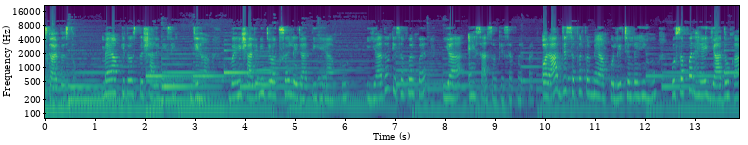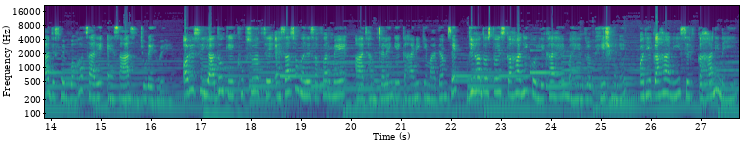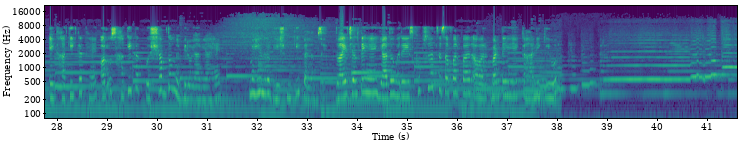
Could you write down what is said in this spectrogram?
नमस्कार दोस्तों, मैं आपकी दोस्त शालिनी सिंह। जी हाँ वही शालिनी जो अक्सर ले जाती है आपको यादों के सफ़र पर या एहसासों के सफ़र पर। और आज जिस सफ़र पर मैं आपको ले चल रही हूँ, वो सफ़र है यादों का जिसमें बहुत सारे एहसास जुड़े हुए हैं। और इस यादों के खूबसूरत से एहसासों भरे सफ़र में आज हम चलेंगे कहानी के माध्यम से। जी हाँ दोस्तों, इस कहानी को लिखा है महेंद्र भीष्म ने। और ये कहानी सिर्फ़ कहानी नहीं, एक हकीकत है और उस हकीकत को शब्दों में पिरोया गया है महेंद्र भीष्म की कलम से। तो आइए चलते हैं यादों भरे इस खूबसूरत से सफ़र पर और बढ़ते हैं कहानी की ओर।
